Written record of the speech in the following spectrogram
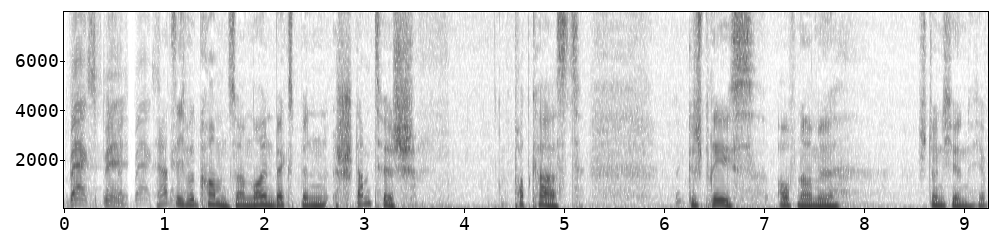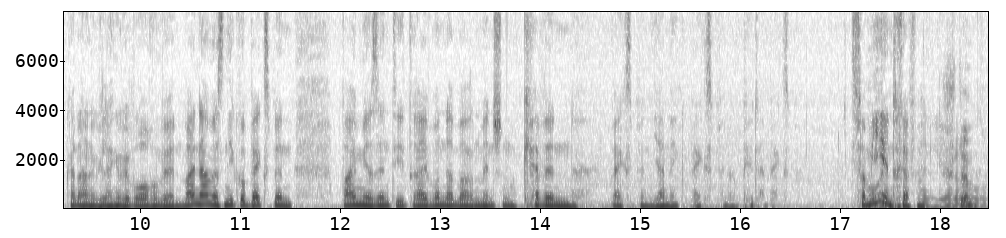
Backspin. Herzlich willkommen zu einem neuen Backspin Stammtisch Podcast Gesprächsaufnahme Stündchen. Ich habe keine Ahnung, wie lange wir brauchen werden. Mein Name ist Nico Backspin. Bei mir sind die drei wunderbaren Menschen Kevin Backspin, Yannick Backspin und Peter Backspin. Das Familientreffen. Stimmt.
